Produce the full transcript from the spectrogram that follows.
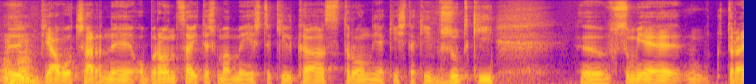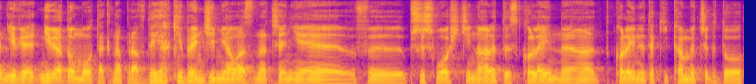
mhm. biało-czarny obrońca i też mamy jeszcze kilka stron jakiejś takiej wrzutki w sumie, która nie, wi nie wiadomo tak naprawdę, jakie będzie miała znaczenie w przyszłości, no ale to jest kolejna, kolejny taki kamyczek do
